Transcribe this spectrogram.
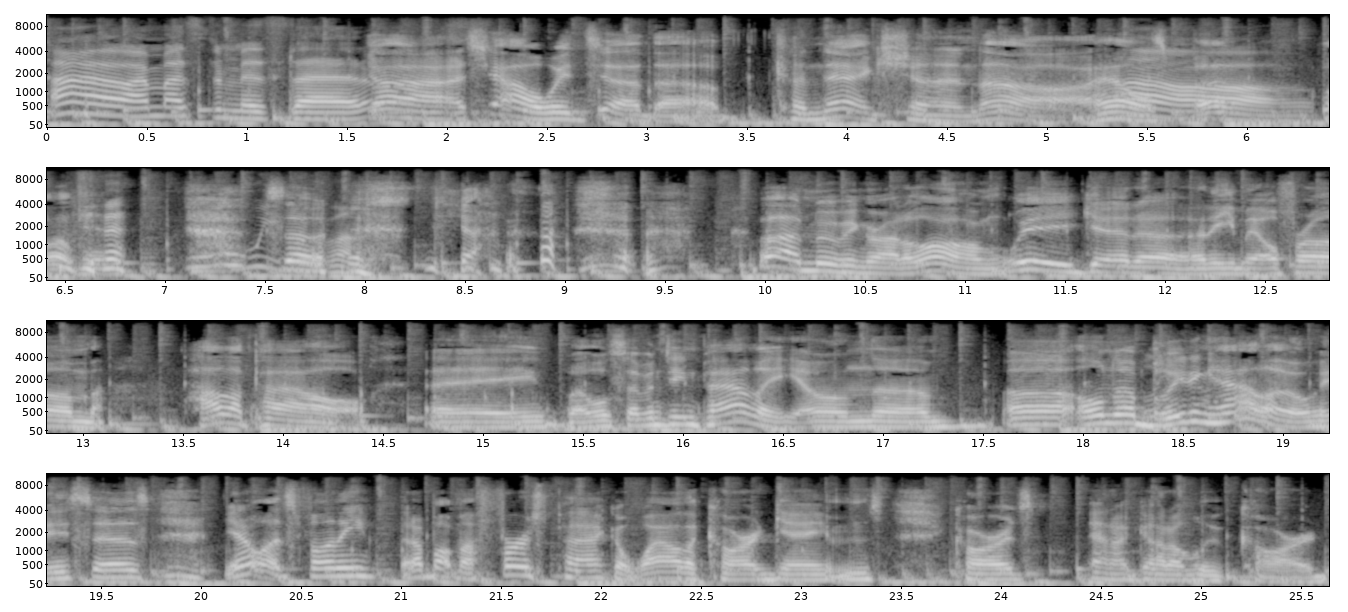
Oh, I must have missed that. Gosh, yeah, we did the connection. Oh, hell's Oh. but. So, yeah. well, moving right along, we get uh, an email from Halapal, a level 17 pally on um, uh, on a Bleeding Hollow. He says, "You know what's funny? That I bought my first pack of WoW the card games cards, and I got a loot card."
